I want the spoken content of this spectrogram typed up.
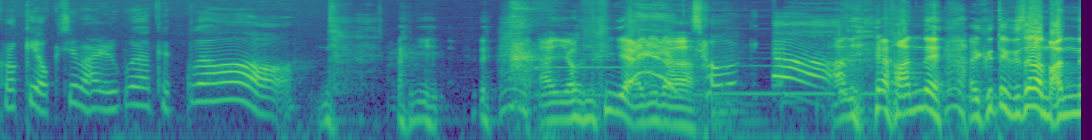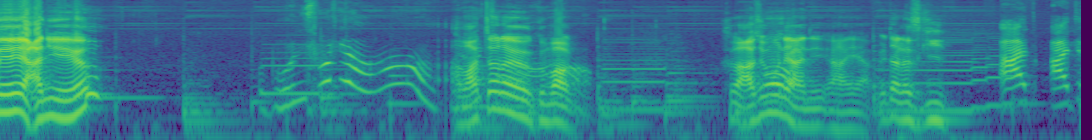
그렇게 엮지 말고요. 됐고요. 아니 아니 엮는 게 아니라 저기요. 아니 맞네. 아니 그때 그 사람 맞네 아니에요? 뭔 소리야? 아 맞잖아요. 그 막 그 아주머니 아니 아야 일단 레스기. 아, 아주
